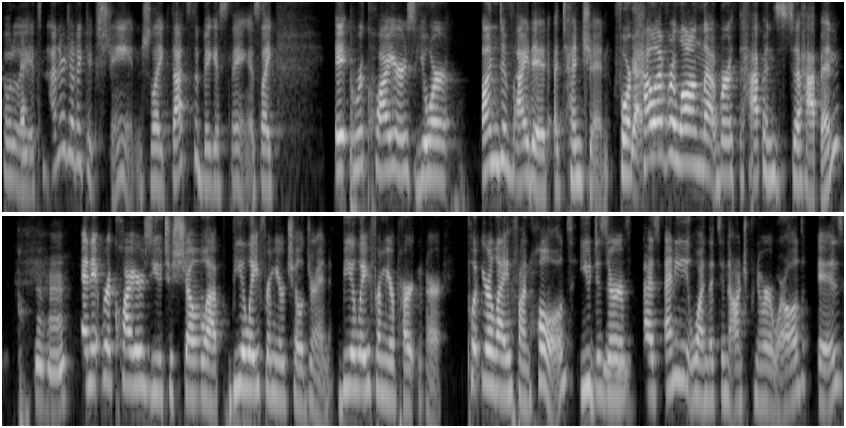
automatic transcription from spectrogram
Totally. And- it's an energetic exchange. Like that's the biggest thing. It's like it requires your undivided attention for yes. however long that birth happens to happen. Mm-hmm. And it requires you to show up, be away from your children, be away from your partner, put your life on hold. You deserve, mm-hmm. as anyone that's in the entrepreneur world is,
